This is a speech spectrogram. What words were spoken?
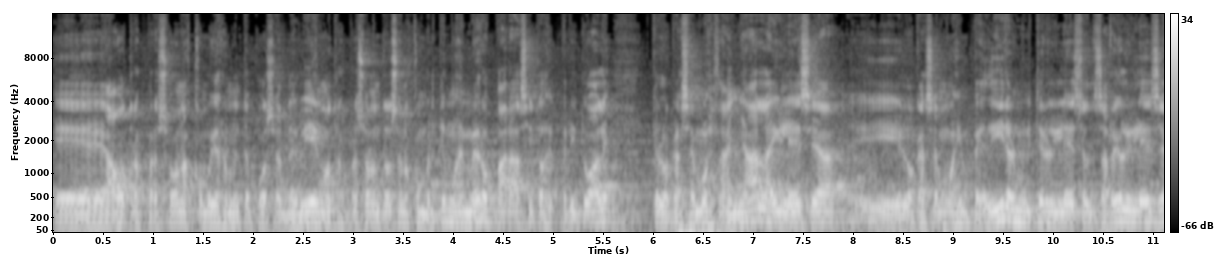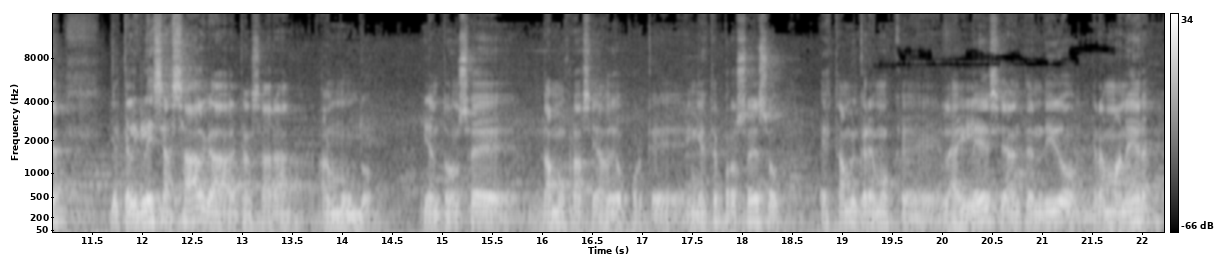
eh, a otras personas, como yo realmente puedo ser de bien a otras personas. Entonces nos convertimos en meros parásitos espirituales que lo que hacemos es dañar la iglesia y lo que hacemos es impedir el ministerio de la iglesia, el desarrollo de la iglesia y el que la iglesia salga a alcanzar al mundo. Y entonces damos gracias a Dios porque en este proceso estamos y creemos que la iglesia ha entendido en gran manera,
